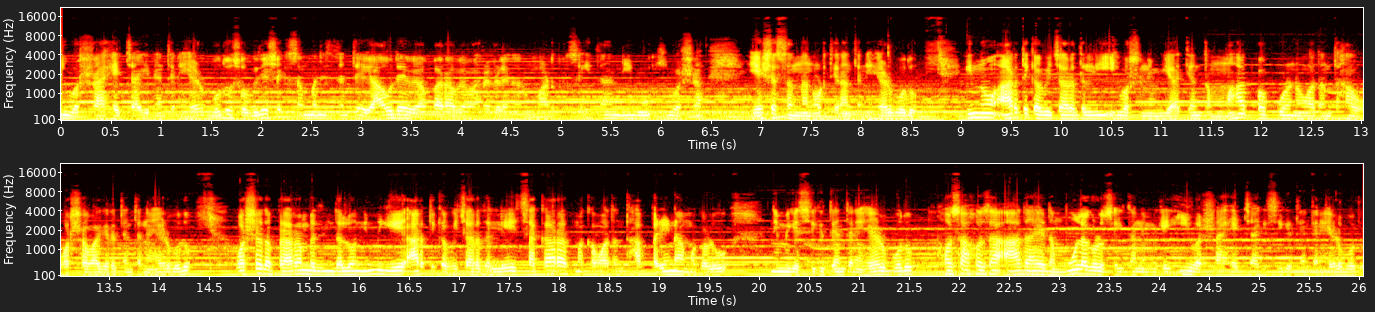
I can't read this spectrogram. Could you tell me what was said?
ಈ ವರ್ಷ ಹೆಚ್ಚಾಗಿದೆ ಅಂತಲೇ ಹೇಳ್ಬೋದು. ಸೊ ವಿದೇಶಕ್ಕೆ ಸಂಬಂಧಿಸಿದಂತೆ ಯಾವುದೇ ವ್ಯಾಪಾರ ವ್ಯವಹಾರಗಳೇನಾದ್ರು ಮಾಡಿದ್ರು ಸಹಿತ ನೀವು ಈ ವರ್ಷ ಯಶಸ್ಸನ್ನು ನೋಡ್ತೀರಾ ಅಂತಲೇ ಹೇಳ್ಬೋದು. ಇನ್ನು ಆರ್ಥಿಕ ವಿಚಾರದಲ್ಲಿ ಈ ವರ್ಷ ನಿಮಗೆ ಅತ್ಯಂತ ಮಹತ್ವಪೂರ್ಣವಾದಂತಹ ವರ್ಷವಾಗಿರುತ್ತೆ ಅಂತಲೇ ಹೇಳ್ಬೋದು. ವರ್ಷದ ಪ್ರಾರಂಭದಿಂದಲೂ ನಿಮಗೆ ಆರ್ಥಿಕ ವಿಚಾರದಲ್ಲಿ ಸಕಾರಾತ್ಮಕವಾದಂತಹ ಪರಿಣಾಮಗಳು ನಿಮಗೆ ಸಿಗುತ್ತೆ ಅಂತಲೇ ಹೇಳ್ಬೋದು. ಹೊಸ ಹೊಸ ಆದಾಯದ ಮೂಲಗಳು ಸಹಿತ ನಿಮಗೆ ಈ ವರ್ಷ ಹೆಚ್ಚಾಗಿ ಸಿಗುತ್ತೆ ಅಂತಲೇ ಹೇಳ್ಬೋದು.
